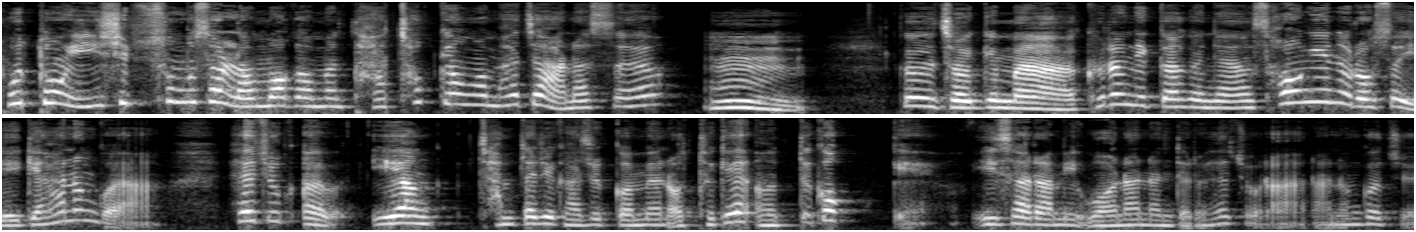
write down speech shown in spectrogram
보통 20, 20살 넘어가면 다 첫 경험 하지 않았어요? 음. 그 저기 막 그러니까 그냥 성인으로서 얘기하는 거야. 해줄 어, 이왕 잠자리 가질 거면 어떻게 어, 뜨겁게 이 사람이 원하는 대로 해줘라 라는 거죠.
